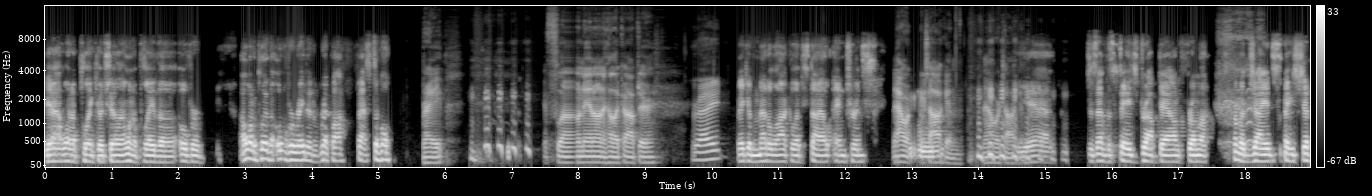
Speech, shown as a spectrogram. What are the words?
Yeah, I want to play Coachella. I want to play the over. I want to play the overrated ripoff festival. right get flown in on a helicopter right. Make a Metalocalypse style entrance. now we're Mhm. talking now we're talking Yeah, just have the stage drop down from a from a giant spaceship.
